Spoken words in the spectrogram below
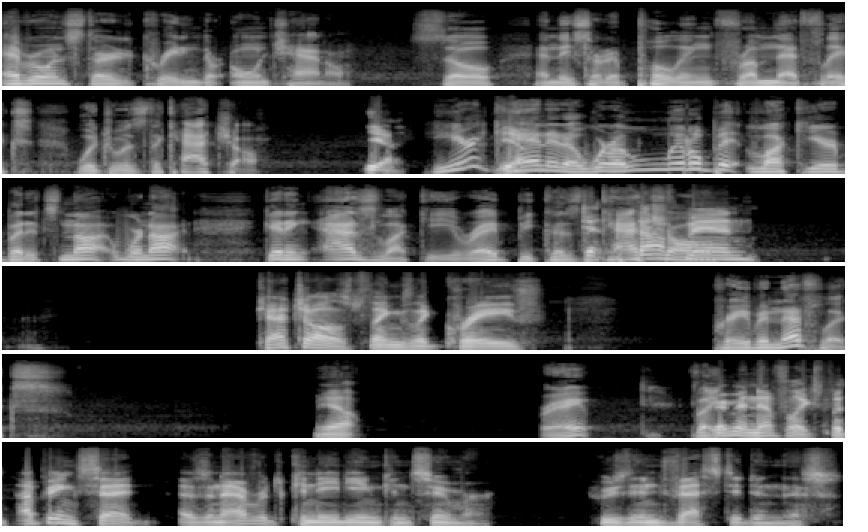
everyone started creating their own channel. So, and they started pulling from Netflix, which was the catch all. Yeah. Here in Yeah. Canada, we're a little bit luckier, but it's not. We're not getting as lucky, right? Because the catch all. Catch alls, things like Crave. Craven Netflix, Yeah. right? Like- Crave and Netflix. But that being said, as an average Canadian consumer who's invested in this,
